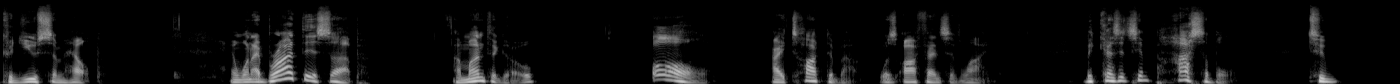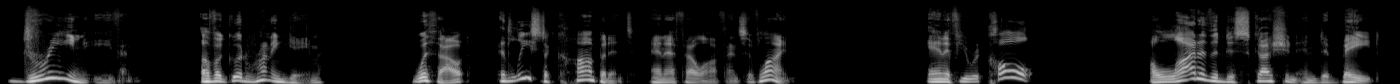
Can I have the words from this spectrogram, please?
could use some help. And when I brought this up a month ago, all I talked about was offensive line because it's impossible to dream even of a good running game without at least a competent NFL offensive line. And if you recall, a lot of the discussion and debate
